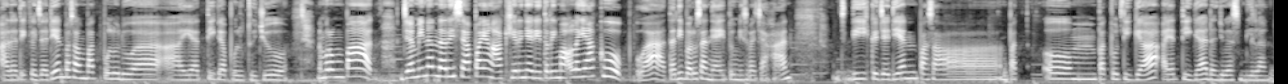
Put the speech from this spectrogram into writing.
Ada di Kejadian pasal 42 ayat 37. Nomor 4, jaminan dari siapa yang akhirnya diterima oleh Yakub? Wah, tadi barusan ya itu Miss bacakan di Kejadian pasal 4 um, 43 ayat 3 dan juga 9.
